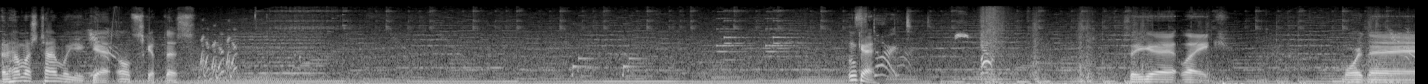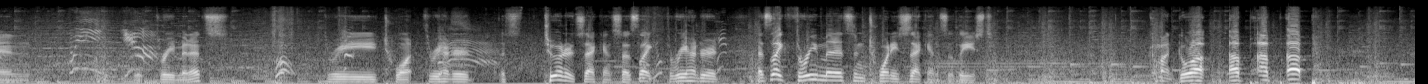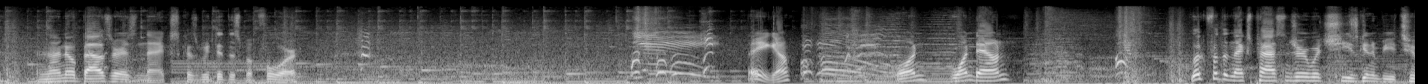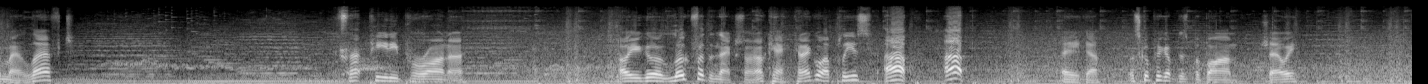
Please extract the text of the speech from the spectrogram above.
And how much time will you get? I'll skip this. Okay. So you get like more than three minutes. Three tw 300. That's 200 seconds. So it's like 300. That's like three minutes and 20 seconds at least. Come on, go up, up, up, up. And I know Bowser is next because we did this before. There you go. One, one down. Look for the next passenger, which he's going to be to my left. It's not Petey Piranha. Oh, you go look for the next one. Okay, can I go up, please? Up! Up! There you go. Let's go pick up this bomb, shall we?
